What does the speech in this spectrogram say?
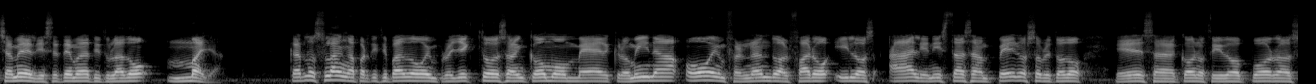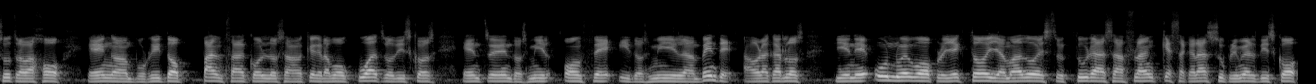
Bechamel y este tema titulado Maya. Carlos Flan ha participado en proyectos como Mercromina o en Fernando Alfaro y los alienistas, pero sobre todo es eh, conocido por eh, su trabajo en eh, Burrito Panza, con los que grabó cuatro discos entre 2011 y 2020. Ahora Carlos tiene un nuevo proyecto llamado Estructuras a Flan que sacará su primer disco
